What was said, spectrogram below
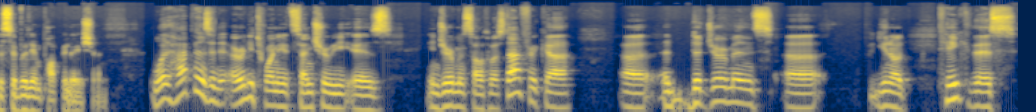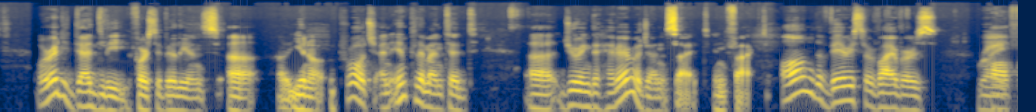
the civilian population. What happens in the early 20th century is in German Southwest Africa, uh, the Germans, uh, you know, take this already deadly for civilians, uh, uh, you know, approach and implement it uh, during the Herero genocide. In fact, on the very survivors right, of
